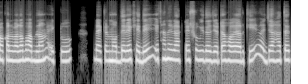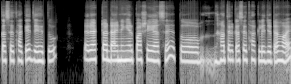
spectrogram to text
সকালবেলা ভাবলাম একটু র‍্যাকের মধ্যে রেখে দিই এখানে রাখতে সুবিধা যেটা হয় আর কি, ওই যে হাতের কাছে থাকে যেহেতু র‍্যাকটা ডাইনিং এর পাশেই আছে। তো হাতের কাছে থাকলে যেটা হয়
